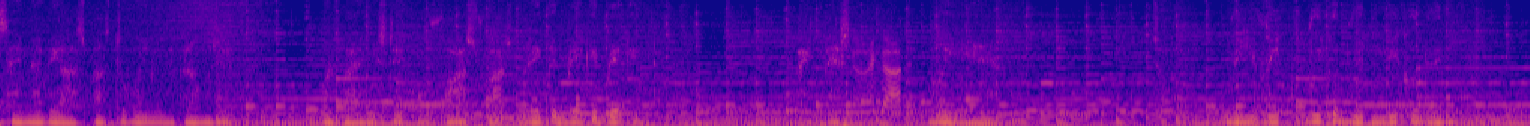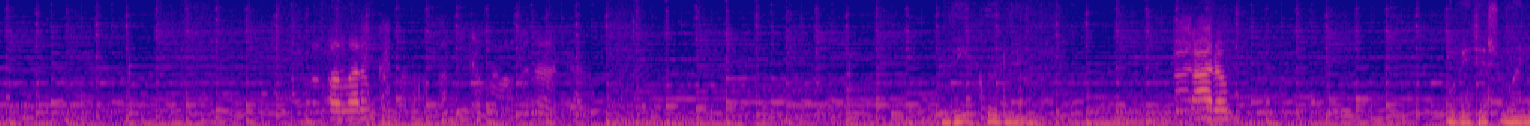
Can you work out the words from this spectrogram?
सही में अभी आसपास तो कोई नहीं दिख रहा मुझे और बाय मिस्टेक को फास्ट फास्ट ब्रेक इट ब्रेक इट ब्रेक इट राइट बेस्ट I got it. Oh yeah. So we we we could win. We could win. Oh, let him come out. Let him come out. And then I got him. We could win. Got him. Okay, just one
